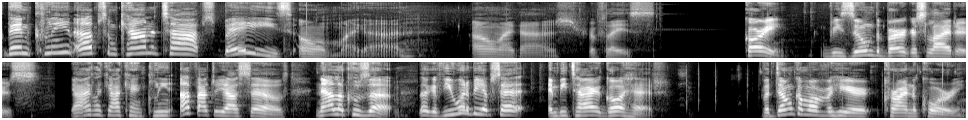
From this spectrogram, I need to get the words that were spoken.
Then clean up some countertop space. Oh my god. Oh my gosh. Replace. Corey, resume the burger sliders. Y'all act like y'all can't clean up after yourselves. Now look who's up. Look, if you want to be upset and be tired, go ahead. But don't come over here crying to Corey.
